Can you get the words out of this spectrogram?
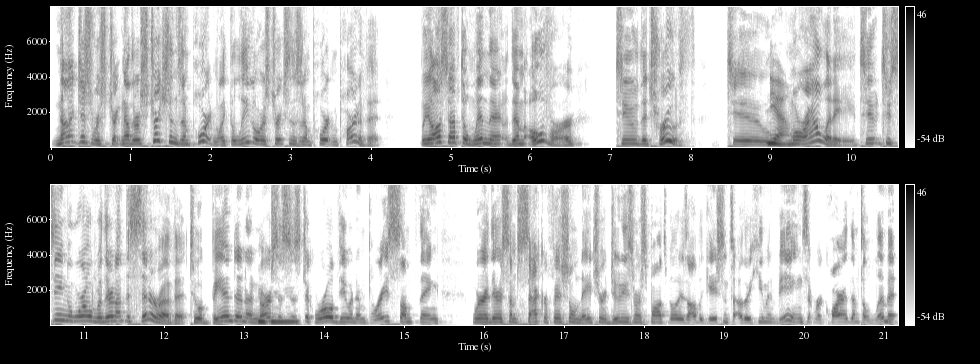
not just restrict. Now, the restriction's important, like the legal restriction is an important part of it. We also have to win the, them over to the truth, to yeah. morality, to to seeing a world where they're not the center of it, to abandon a mm-hmm. narcissistic worldview and embrace something where there's some sacrificial nature, duties and responsibilities, obligations to other human beings that require them to limit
